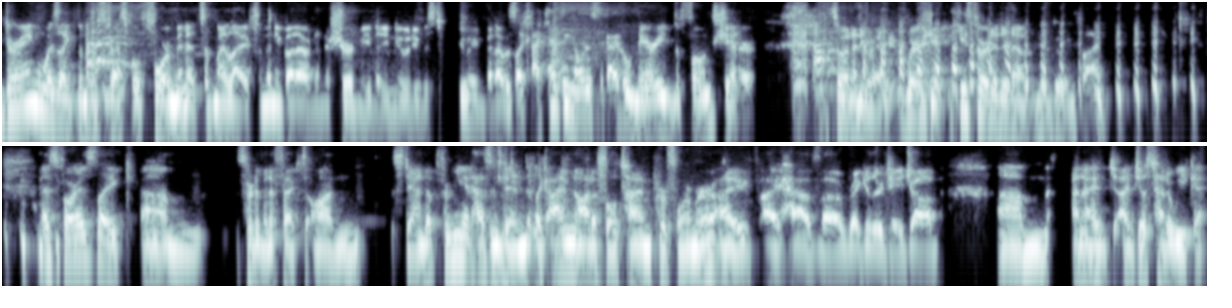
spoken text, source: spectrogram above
during was like the most stressful four minutes of my life. And then he got out and assured me that he knew what he was doing. But I was like, I can't be known as the guy who married the phone shitter. So at any rate, where he sorted it out and we're doing fine. As far as like um, sort of an effect on stand up for me, it hasn't been like I'm not a full time performer. I I have a regular day job. Um, and I, I just had a weekend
